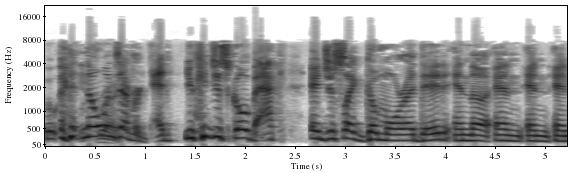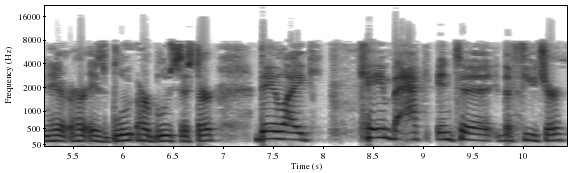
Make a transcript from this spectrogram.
No one's ever dead. You can just go back and just like Gamora did in the and and and her, his blue her blue sister. They like came back into the future.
